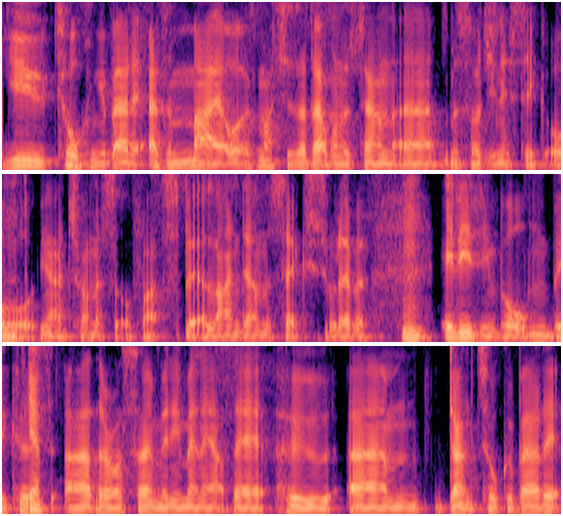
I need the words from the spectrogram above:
you talking about it as a male, as much as I don't want to sound uh, misogynistic or Hmm. you know trying to sort of like spit a line down the sexes, whatever, it is important because uh, there are so many men out there who um, don't talk about it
